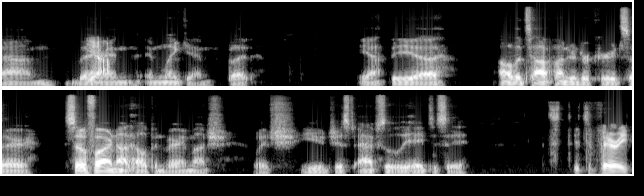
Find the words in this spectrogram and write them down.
um, there yeah. in in Lincoln, but yeah, the uh, all the top hundred recruits are so far not helping very much, which you just absolutely hate to see. It's it's very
